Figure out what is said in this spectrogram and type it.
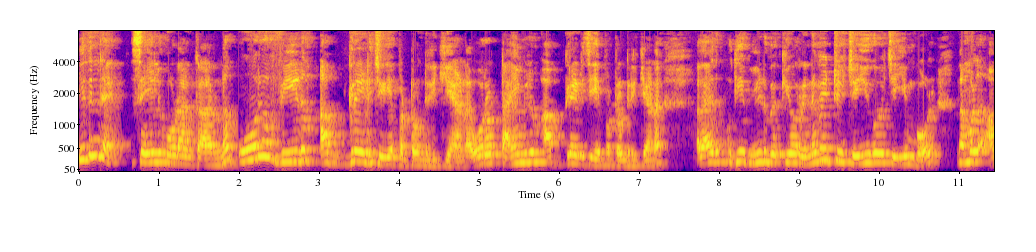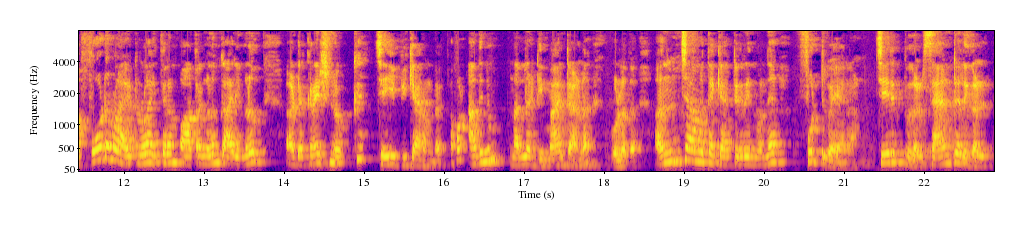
ഇതിന്റെ സെയിൽ കൂടാൻ കാരണം ഓരോ വീടും അപ്ഗ്രേഡ് ചെയ്യപ്പെട്ടുകൊണ്ടിരിക്കുകയാണ്. ഓരോ ടൈമിലും അപ്ഗ്രേഡ് ചെയ്യപ്പെട്ടുകൊണ്ടിരിക്കുകയാണ്. അതായത് പുതിയ വീട് വെക്കുകയോ റിനോവേറ്റ് ചെയ്യുകയോ ചെയ്യുമ്പോൾ നമ്മൾ അഫോർഡബിൾ ആയിട്ടുള്ള ഇത്തരം പാത്രങ്ങളും കാര്യങ്ങളും ഡെക്കറേഷനും ഒക്കെ ചെയ്യിപ്പിക്കാറുണ്ട്. അപ്പോൾ അതിനും നല്ല ഡിമാൻഡാണ് ഉള്ളത്. അഞ്ചാമത്തെ കാറ്റഗറി എന്ന് പറഞ്ഞാൽ ഫുഡ് വെയർ ആണ്. ചെരുപ്പുകൾ സാൻഡലുകൾ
